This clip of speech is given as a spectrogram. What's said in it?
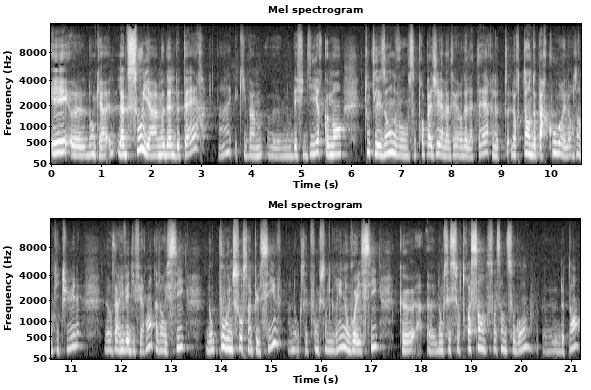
Et donc là-dessous, il y a un modèle de Terre hein, qui va nous dire comment toutes les ondes vont se propager à l'intérieur de la Terre, leur temps de parcours et leurs amplitudes, leurs arrivées différentes. Alors ici, donc pour une source impulsive, hein, cette fonction de Green, on voit ici que euh, c'est sur 360 secondes euh, de temps,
